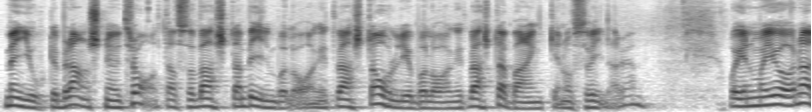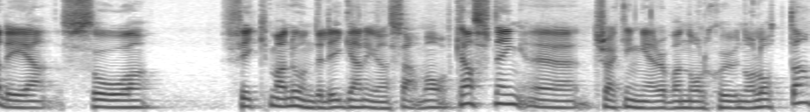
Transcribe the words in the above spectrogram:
men gjort det branschneutralt. Alltså värsta bilbolaget, värsta oljebolaget, värsta banken och så vidare. Och genom att göra det så fick man underliggande samma avkastning. Eh, tracking error var 0,7-0,8.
